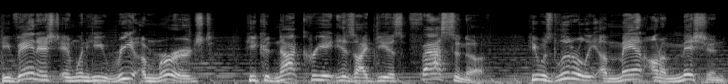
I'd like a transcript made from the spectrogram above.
He vanished, and when he re emerged, he could not create his ideas fast enough. He was literally a man on a mission,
